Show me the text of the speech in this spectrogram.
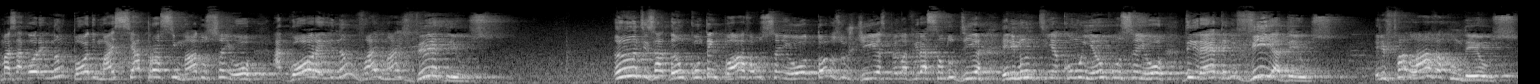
mas agora ele não pode mais se aproximar do Senhor, agora ele não vai mais ver Deus. Antes Adão contemplava o Senhor todos os dias pela viração do dia, ele mantinha comunhão com o Senhor direta, ele via Deus, ele falava com Deus.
